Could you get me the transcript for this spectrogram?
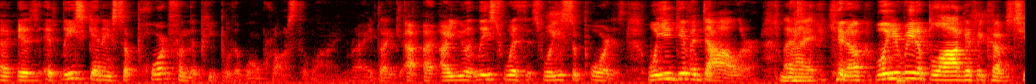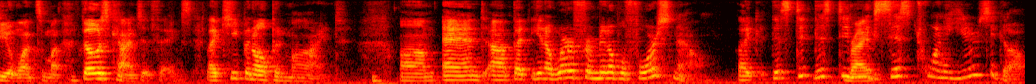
uh, is at least getting support from the people that won't cross the line, right? Like, are, are you at least with us? Will you support us? Will you give a dollar? Like, right. You know, will you read a blog if it comes to you once a month? Those kinds of things. Like, keep an open mind. Um, and, uh, but, you know, we're a formidable force now. Like, this, did, this didn't right. exist 20 years ago.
